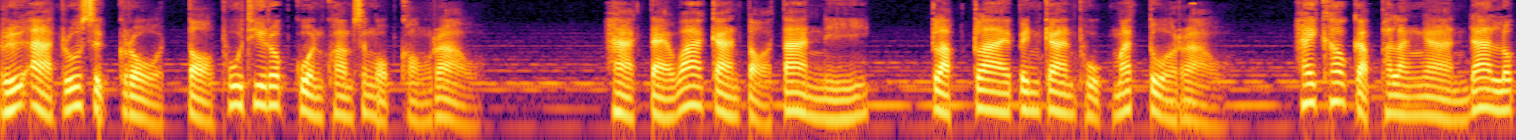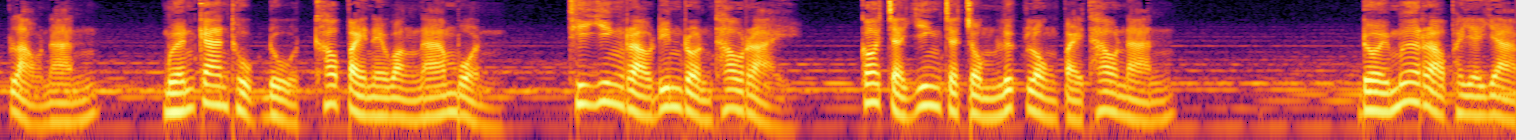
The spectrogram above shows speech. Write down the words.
หรืออาจรู้สึกโกรธต่อผู้ที่รบกวนความสงบของเรา หากแต่ว่าการต่อต้านนี้ กลับกลายเป็นการผูกมัดตัวเรา ให้เข้ากับพลังงานด้านลบเหล่านั้น เหมือนการถูกดูดเข้าไปในวังน้ำวนที่ยิ่งเราดิ้นรนเท่าไหร่ ก็จะยิ่งจะจมลึกลงไปเท่านั้น โดยเมื่อเราพยายาม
